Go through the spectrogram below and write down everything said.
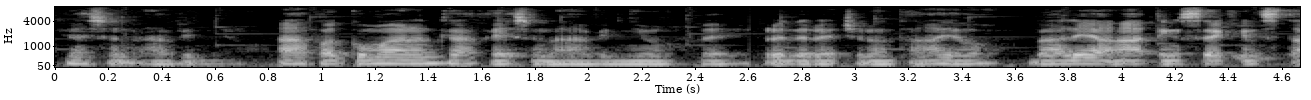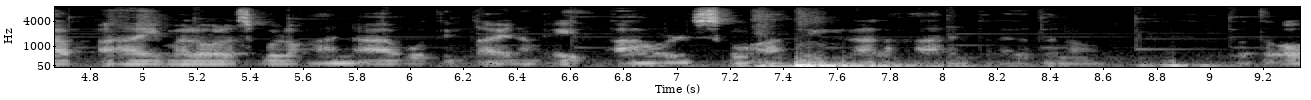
Quezon Avenue. Ah, pag kumanan ka, Quezon Avenue. Okay. Dire-diretso lang tayo. Bali, ang ating second stop ay Malolos, Bulacan. Aabutin tayo ng 8 hours kung ating lalakarin talaga ito ng totoo.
